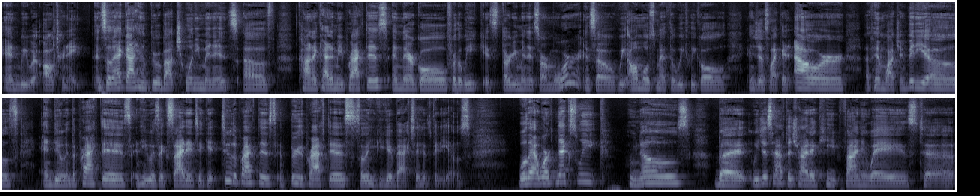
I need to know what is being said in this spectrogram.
and we would alternate. And so that got him through about 20 minutes of Khan Academy practice and their goal for the week is 30 minutes or more. And so we almost met the weekly goal in just like an hour of him watching videos and doing the practice. And he was excited to get to the practice and through the practice so that he could get back to his videos. Will that work next week? Who knows? But we just have to try to keep finding ways to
